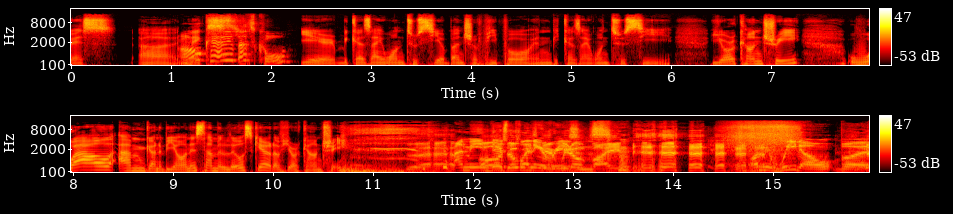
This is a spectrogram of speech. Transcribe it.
US uh, next okay, that's cool. year because I want to see a bunch of people and because I want to see your country. While I'm gonna be honest, I'm a little scared of your country. I mean, oh, there's plenty of scared. We don't reasons. bite. I mean, we don't, but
